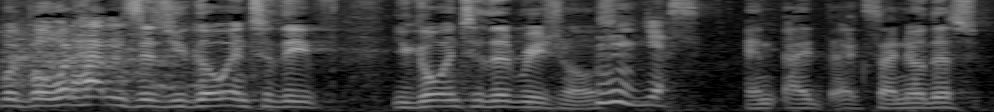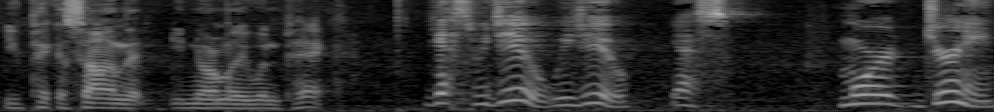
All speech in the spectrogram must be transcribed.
but, but what happens is you go into the you go into the regionals, yes. and I, 'cause I know this. You pick a song that you normally wouldn't pick. Yes, we do. We do. Yes. More journey,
